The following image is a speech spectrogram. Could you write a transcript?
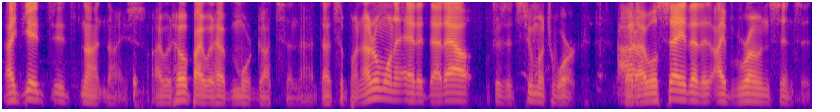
I get it's not nice. I would hope I would have more guts than that. That's the point. I don't want to edit that out because it's too much work. But I, I- will say that I've grown since it.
